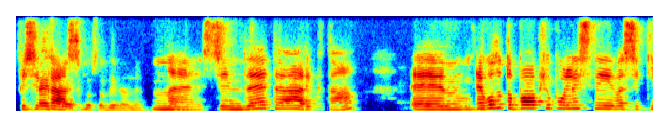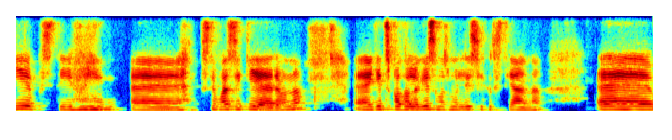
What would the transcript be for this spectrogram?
φυσικά. Πες, Κωνσταντίνα, ναι. ναι, συνδέεται άρρηκτα. Ε, εγώ θα το πάω πιο πολύ στη βασική επιστήμη, ε, στη βασική έρευνα. Ε, για τις παθολογίες θα μας μιλήσει η Χριστιανά. Ε,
